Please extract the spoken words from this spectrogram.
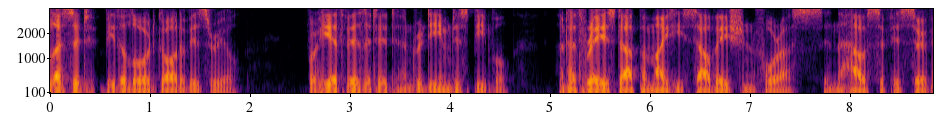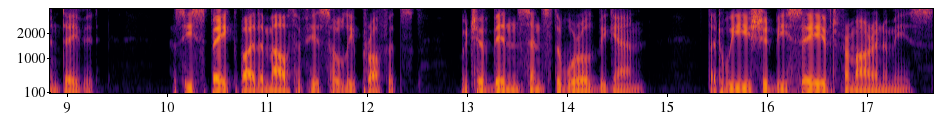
Blessed be the Lord God of Israel, for he hath visited and redeemed his people, and hath raised up a mighty salvation for us in the house of his servant David, as he spake by the mouth of his holy prophets, which have been since the world began, that we should be saved from our enemies,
